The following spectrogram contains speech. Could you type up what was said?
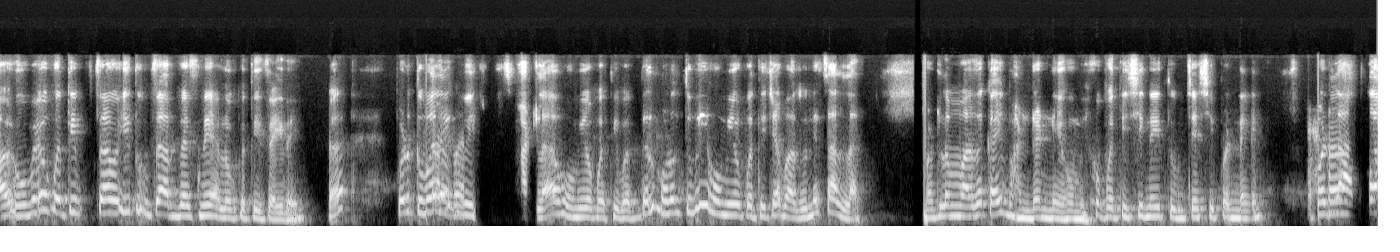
होमिओपॅथीचाही तुमचा अभ्यास नाही अलोपॅथीचाही नाही? पण तुम्हाला एक. विश्वास वाटला होमिओपॅथी बद्दल म्हणून तुम्ही होमिओपॅथीच्या बाजूने चाललात म्हटलं माझं काही भांडण नाही होमिओपॅथीशी नाही तुमच्याशी पण नाही म्हटलं. आता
